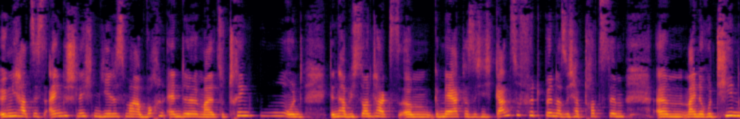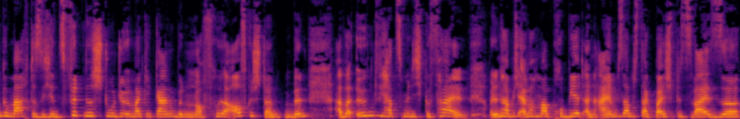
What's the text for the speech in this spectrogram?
irgendwie hat sich eingeschlichen, jedes Mal am Wochenende mal zu trinken und dann habe ich sonntags ähm, gemerkt, dass ich nicht ganz so fit bin. Also ich habe trotzdem ähm, meine Routinen gemacht, dass ich ins Fitnessstudio immer gegangen bin und auch früher aufgestanden bin. Aber irgendwie hat es mir nicht gefallen. Und dann habe ich einfach mal probiert, an einem Samstag beispielsweise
